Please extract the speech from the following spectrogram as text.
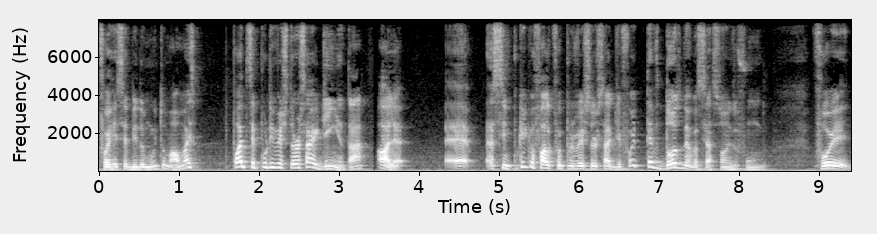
foi recebido muito mal. Mas pode ser por investidor sardinha, tá? Olha, é, assim, por que, que eu falo que foi por investidor sardinha? Foi, teve 12 negociações do fundo. Foi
